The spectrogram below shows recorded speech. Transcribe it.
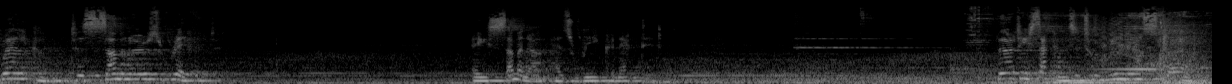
Welcome to Summoner's Rift. A summoner has reconnected. 30 seconds until minions spawn.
